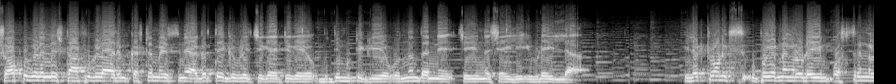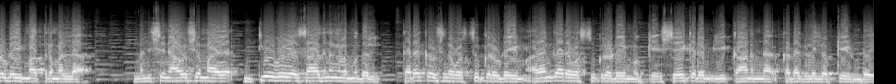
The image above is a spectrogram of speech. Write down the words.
ഷോപ്പുകളിലെ സ്റ്റാഫുകളാരും കസ്റ്റമേഴ്സിനെ അകത്തേക്ക് വിളിച്ചു കയറ്റുകയോ ബുദ്ധിമുട്ടിക്കുകയോ ഒന്നും തന്നെ ചെയ്യുന്ന ശൈലി ഇവിടെയില്ല. ഇലക്ട്രോണിക്സ് ഉപകരണങ്ങളുടെയും വസ്ത്രങ്ങളുടെയും മാത്രമല്ല മനുഷ്യനാവശ്യമായ നിത്യോപയോഗ സാധനങ്ങൾ മുതൽ കരകൗശല വസ്തുക്കളുടെയും അലങ്കാര വസ്തുക്കളുടെയും ഒക്കെ ശേഖരം ഈ കാണുന്ന കടകളിലൊക്കെയുണ്ട്.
